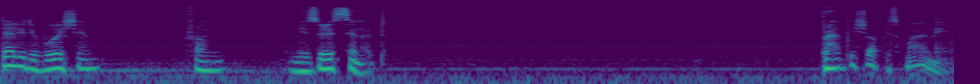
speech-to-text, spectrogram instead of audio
daily devotion from Missouri Synod. Brad Bishop is my name.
